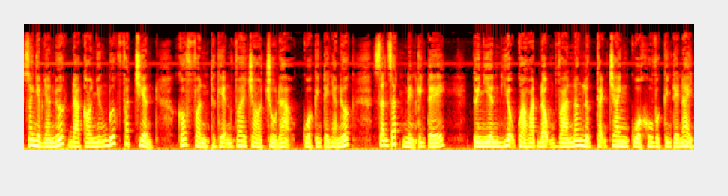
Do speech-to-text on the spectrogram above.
doanh nghiệp nhà nước đã có những bước phát triển, góp phần thực hiện vai trò chủ đạo của kinh tế nhà nước, dẫn dắt nền kinh tế. Tuy nhiên, hiệu quả hoạt động và năng lực cạnh tranh của khu vực kinh tế này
